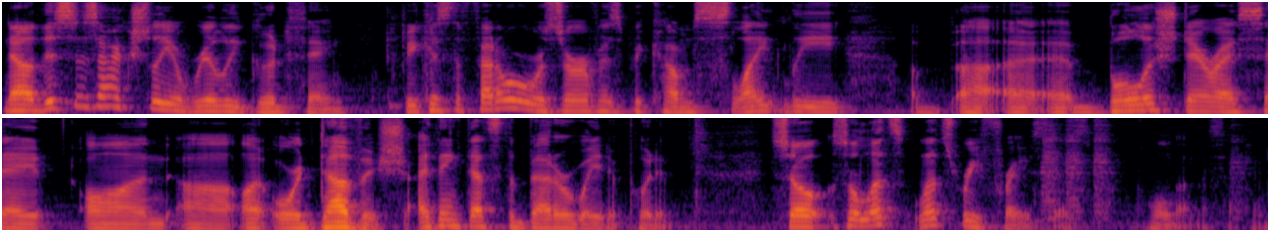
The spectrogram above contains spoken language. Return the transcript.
Now, this is actually a really good thing because the Federal Reserve has become slightly uh, uh, uh bullish, dare I say, on uh, or dovish. I think that's the better way to put it. So, so let's let's rephrase this. Hold on a second.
